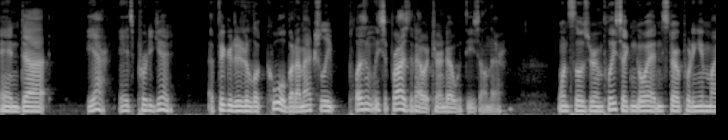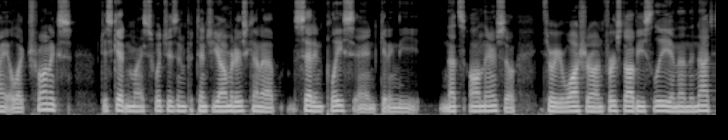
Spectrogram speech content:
And uh, yeah, it's pretty good. I figured it'd look cool, but I'm actually pleasantly surprised at how it turned out with these on there. Once those are in place, I can go ahead and start putting in my electronics, just getting my switches and potentiometers kind of set in place and getting the nuts on there. So you throw your washer on first, obviously, and then the nut,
